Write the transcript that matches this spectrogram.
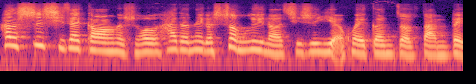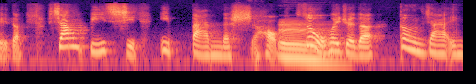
他的士气在高昂的时候，他的那个胜率呢，其实也会跟着翻倍的，相比起一般的时候，所以我会觉得更加应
